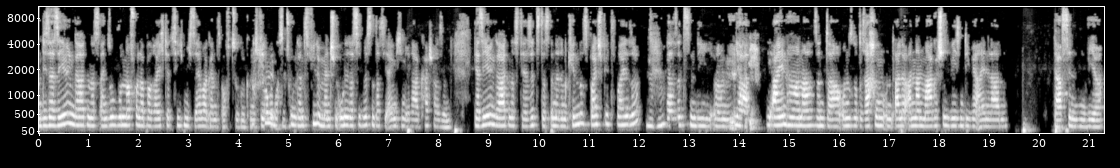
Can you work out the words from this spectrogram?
Und dieser Seelengarten ist ein so wundervoller Bereich, da ziehe ich mich selber ganz oft zurück. Und ich glaube, das tun ganz viele Menschen, ohne dass sie wissen, dass sie eigentlich in ihrer Akasha sind. Der Seelengarten ist der Sitz des inneren Kindes beispielsweise. Mhm. Da sitzen die, ähm, ja, die Einhörner sind da, unsere Drachen und alle anderen magischen Wesen, die wir einladen. Da finden wir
